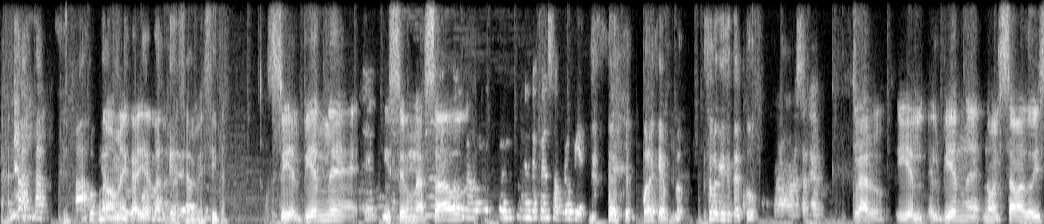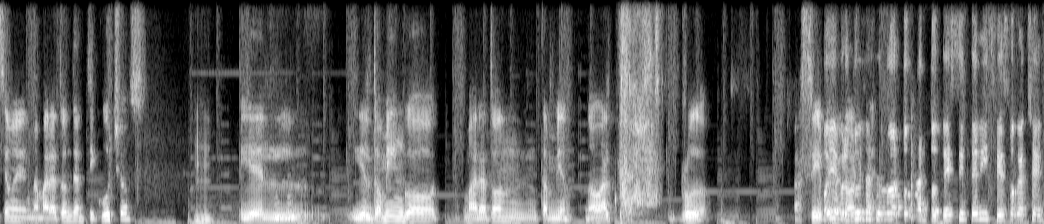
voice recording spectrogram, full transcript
No, me caía La de- cervecita. Sí, el viernes hice un asado. En defensa propia. Por ejemplo, eso es lo que hiciste tú. Claro, y el, el viernes, no, el sábado hice una maratón de anticuchos y el, y el domingo maratón también, ¿no? Al, rudo. Así. Oye, pero tú estás haciendo harto, harto test sin te dice eso, caché.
